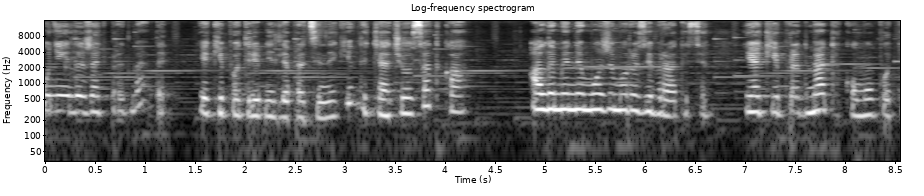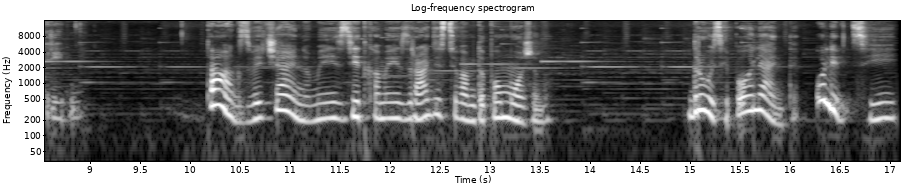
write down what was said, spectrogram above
У ній лежать предмети, які потрібні для працівників дитячого садка. Але ми не можемо розібратися, які предмети кому потрібні. Так, звичайно, ми із дітками із радістю вам допоможемо. Друзі, погляньте, олівці,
